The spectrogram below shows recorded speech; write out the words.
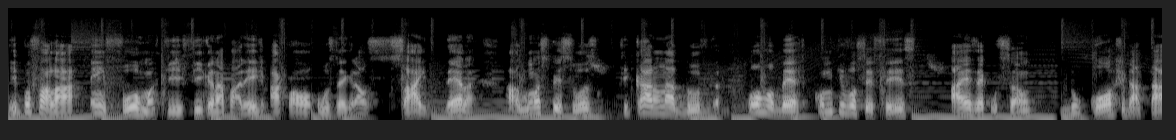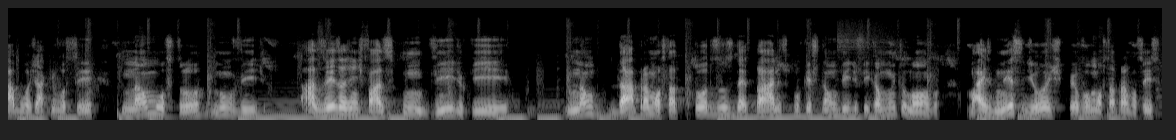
E por falar em forma que fica na parede, a qual os degraus saem dela, algumas pessoas ficaram na dúvida. Ô Roberto, como que você fez a execução do corte da tábua, já que você não mostrou no vídeo? Às vezes a gente faz um vídeo que não dá para mostrar todos os detalhes, porque senão o vídeo fica muito longo. Mas nesse de hoje eu vou mostrar para vocês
